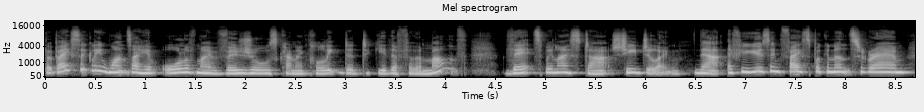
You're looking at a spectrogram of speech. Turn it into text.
But basically, once I have all of my visuals kind of collected together for the month, that's when I start scheduling. Now, if you're using Facebook and Instagram,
